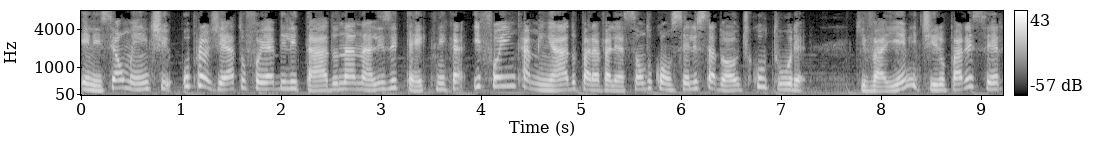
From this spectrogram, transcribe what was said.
Inicialmente, o projeto foi habilitado na análise técnica e foi encaminhado para avaliação do Conselho Estadual de Cultura, que vai emitir o parecer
